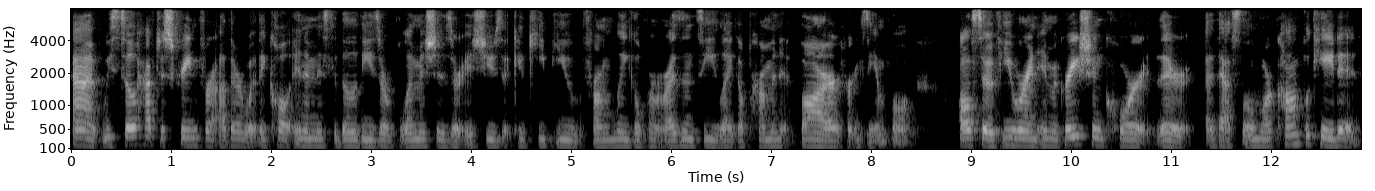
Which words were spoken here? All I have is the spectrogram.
Uh, we still have to screen for other what they call inadmissibilities or blemishes or issues that could keep you from legal permanent residency, like a permanent bar, for example. Also, if you were in immigration court, there that's a little more complicated.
